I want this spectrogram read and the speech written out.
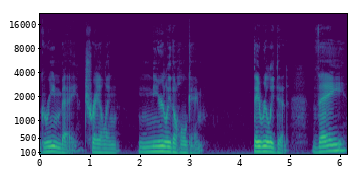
Green Bay trailing nearly the whole game. They really did. They,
